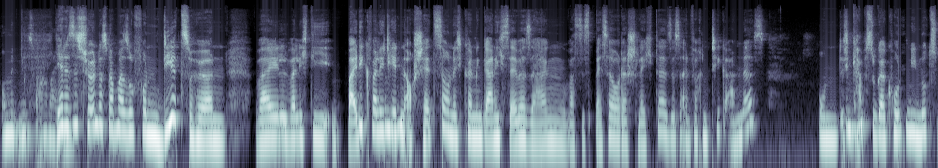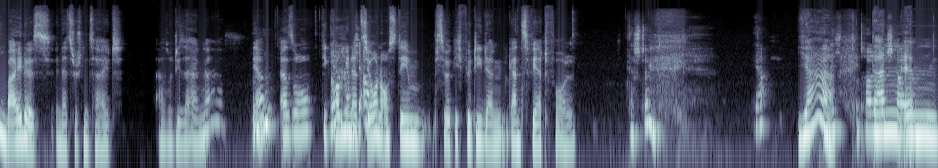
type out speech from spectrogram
Um mit mir zu arbeiten. Ja, das ist schön, das nochmal so von dir zu hören, weil, weil ich die beide Qualitäten mhm. auch schätze und ich kann gar nicht selber sagen, was ist besser oder schlechter. Es ist einfach ein Tick anders. Und ich mhm. habe sogar Kunden, die nutzen beides in der Zwischenzeit. Also die sagen, ja, ja mhm. also die Kombination ja, aus dem ist wirklich für die dann ganz wertvoll. Das stimmt. Ja, dann ähm,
